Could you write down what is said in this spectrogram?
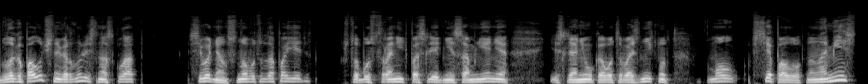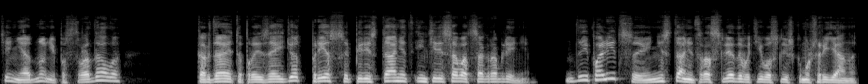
благополучно вернулись на склад. Сегодня он снова туда поедет, чтобы устранить последние сомнения, если они у кого-то возникнут, мол, все полотна на месте, ни одно не пострадало. Когда это произойдет, пресса перестанет интересоваться ограблением. Да и полиция не станет расследовать его слишком уж рьяно.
